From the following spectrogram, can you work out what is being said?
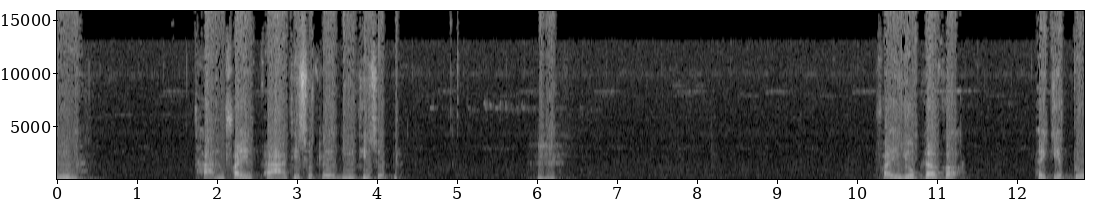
ง ฐานไฟกล้าที่สุดเลยดีที่สุด ไฟยุบแล้วก็ไปเก็บดู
